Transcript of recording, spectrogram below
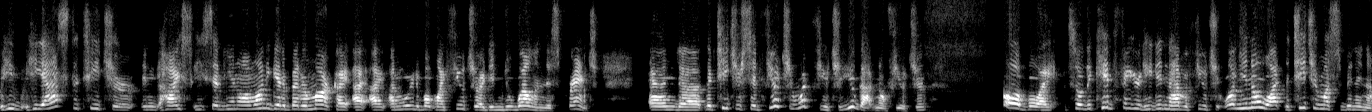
he he asked the teacher in high s- he said you know I want to get a better mark. I I I- I'm worried about my future. I didn't do well in this French. And uh, the teacher said future? What future? You got no future. Oh boy. So the kid figured he didn't have a future. Well you know what? The teacher must have been in a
